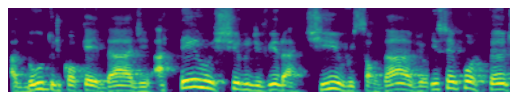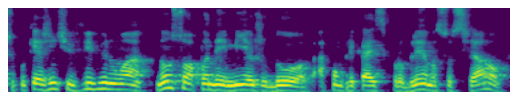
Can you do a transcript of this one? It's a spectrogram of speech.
adulto de qualquer idade a ter um estilo de vida ativo e saudável, isso é importante porque a gente vive numa. Não só a pandemia ajudou a complicar esse problema social,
